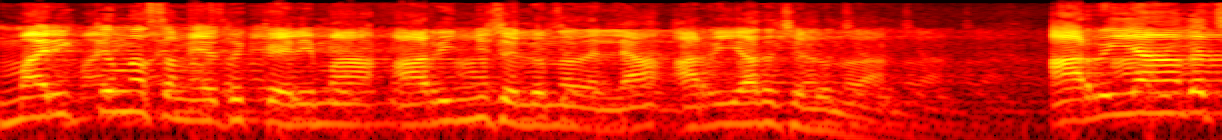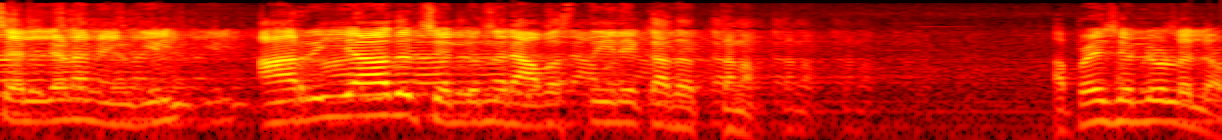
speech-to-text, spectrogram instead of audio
മരിക്കുന്ന സമയത്ത് കെളിമ അറിഞ്ഞു ചെല്ലുന്നതല്ല അറിയാതെ ചെല്ലുന്നതാണ്. അറിയാതെ ചെല്ലണമെങ്കിൽ അറിയാതെ ചെല്ലുന്ന അവസ്ഥയിലേക്ക് അത് എത്തണം അപ്പോഴേ ചെല്ലുള്ളല്ലോ.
